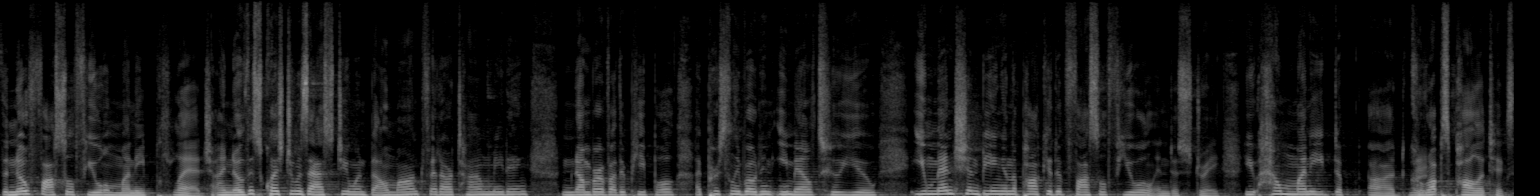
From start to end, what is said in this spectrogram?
the No Fossil Fuel Money Pledge? I know this question was asked to you in Belmont at our town meeting, a number of other people. I personally wrote an email to you. You mentioned being in the pocket of fossil fuel industry, you, how money de- uh, corrupts politics.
